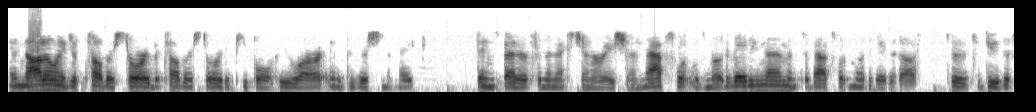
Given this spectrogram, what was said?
and not only just tell their story, but tell their story to people who are in a position to make things better for the next generation. That's what was motivating them. And so that's what motivated us to, to do this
